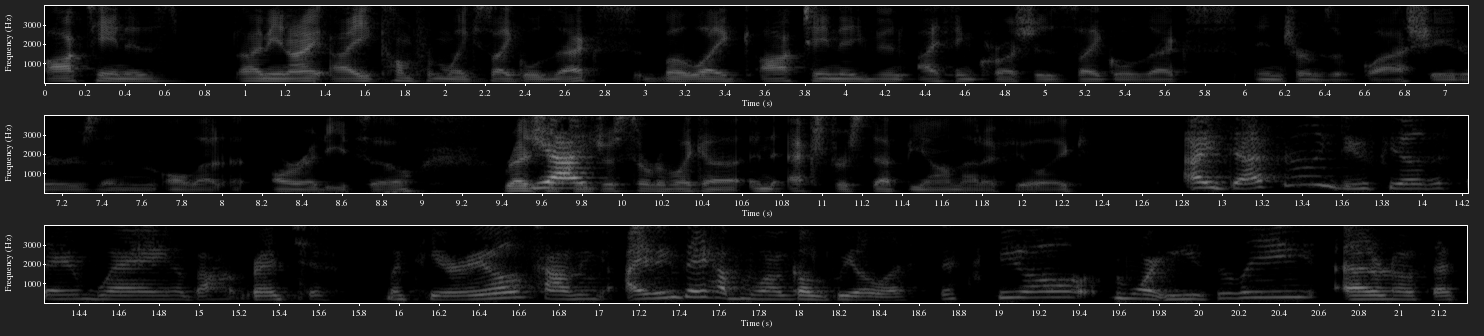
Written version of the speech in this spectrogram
Octane is. I mean, I I come from like Cycles X, but like Octane even I think crushes Cycles X in terms of glass shaders and all that already. So Redshift yeah. is just sort of like a an extra step beyond that. I feel like. I definitely do feel the same way about Redshift materials having I think they have more of a realistic feel more easily. I don't know if that's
